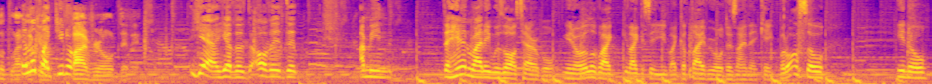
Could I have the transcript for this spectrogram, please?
looked like, It looked like like, you know- five year old did it. Yeah, yeah. The, the oh, the, the I mean, the handwriting was all terrible. You know, it looked like, like I said, you- like a five year old designed that cake. But also, you know,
